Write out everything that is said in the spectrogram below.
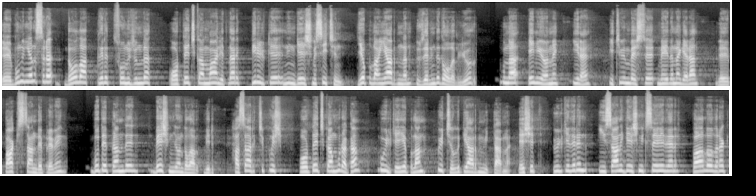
Ee, bunun yanı sıra doğal afetleri sonucunda ortaya çıkan maliyetler bir ülkenin gelişmesi için yapılan yardımların üzerinde de olabiliyor. Buna en iyi örnek yine 2005'te meydana gelen e, Pakistan depremi. Bu depremde 5 milyon dolar bir hasar çıkmış. Ortaya çıkan bu rakam bu ülkeye yapılan 3 yıllık yardım miktarına eşit. Ülkelerin insani gelişmiş seviyelerine bağlı olarak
